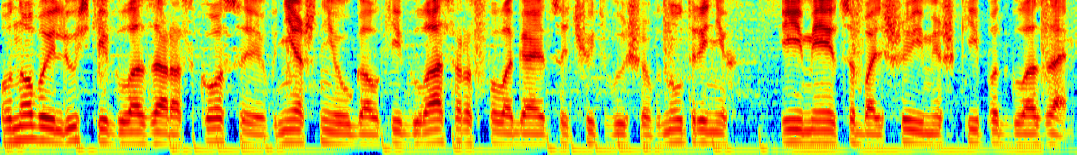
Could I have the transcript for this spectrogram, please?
у новой Люськи глаза раскосые, внешние уголки глаз располагаются чуть выше внутренних и имеются большие мешки под глазами.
